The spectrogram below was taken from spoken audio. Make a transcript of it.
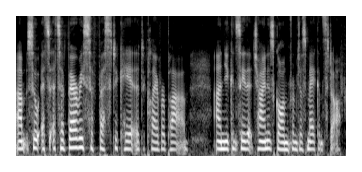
Um, so it's it's a very sophisticated, clever plan, and you can see that China's gone from just making stuff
